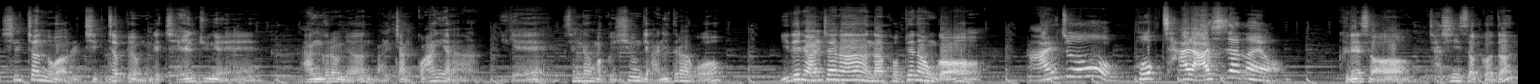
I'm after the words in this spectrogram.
실전 노하우를 직접 배우는 게 제일 중요해. 안 그러면 말짱 꽝이야. 이게 생각만큼 쉬운 게 아니더라고. 이대리 알잖아. 나 법대 나온 거. 알죠 법 잘 아시잖아요 그래서 자신 있었거든?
